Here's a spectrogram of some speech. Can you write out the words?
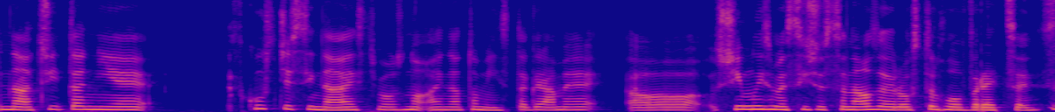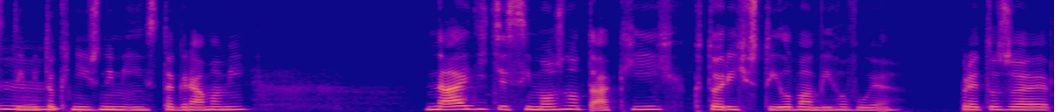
na čítanie skúste si nájsť možno aj na tom Instagrame. Uh, všimli sme si, že sa naozaj roztrhlo v rece s mm. týmito knižnými Instagramami. Nájdite si možno takých, ktorých štýl vám vyhovuje. Pretože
